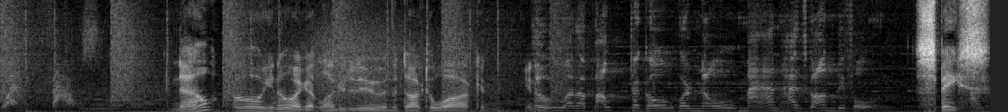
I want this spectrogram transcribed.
1,000. Now? Oh, you know, I got laundry to do and the dog to walk and, you know, You are about to go where no man has gone before. space.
